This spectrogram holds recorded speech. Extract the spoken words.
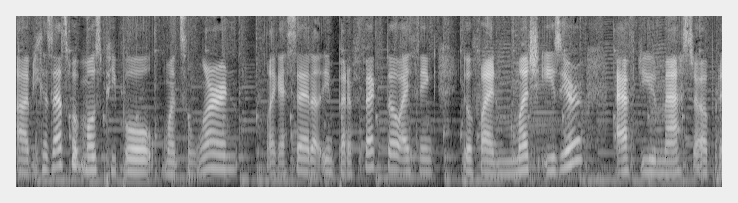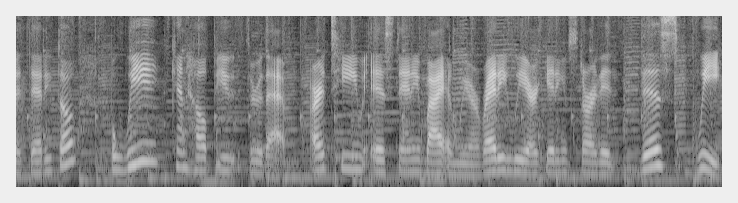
uh, because that's what most people want to learn. Like I said, el imperfecto, I think you'll find much easier after you master el pretérito, but we can help you through that. Our team is standing by and we are ready. We are getting started this week.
